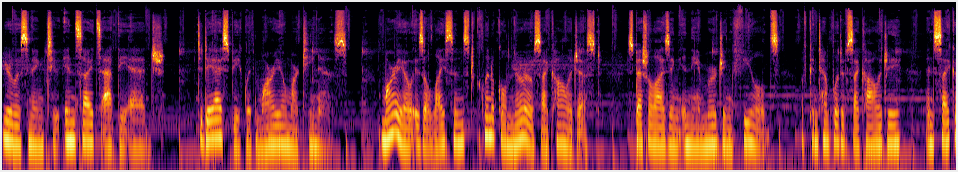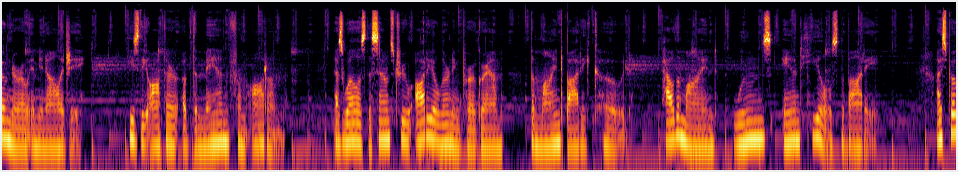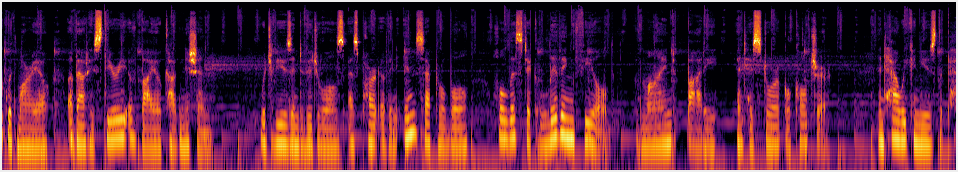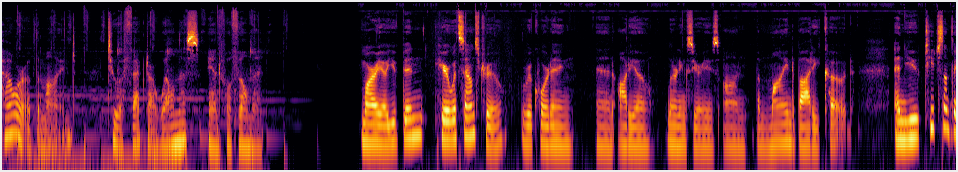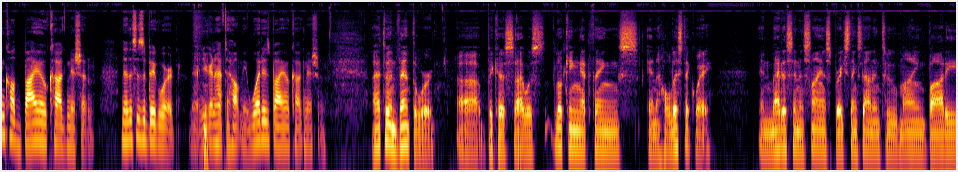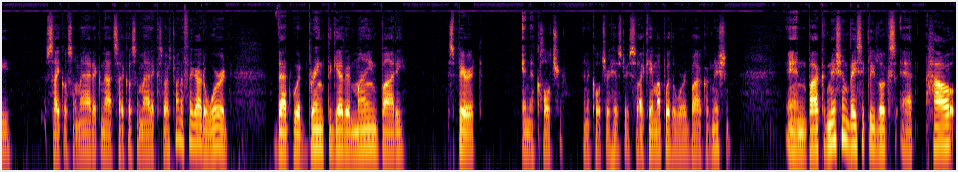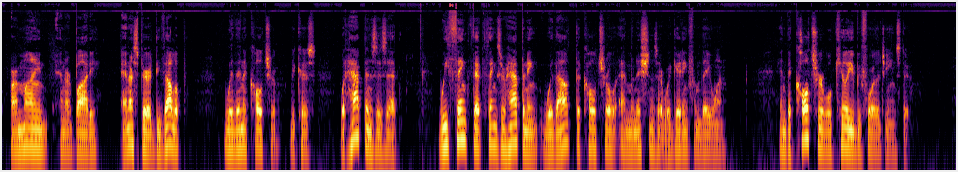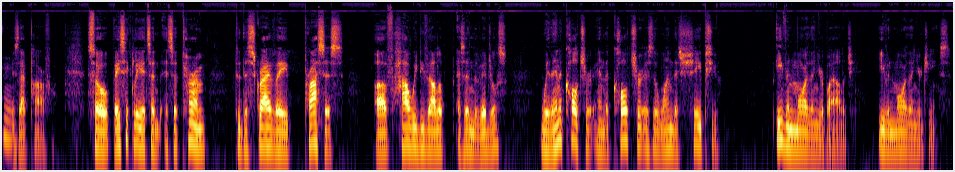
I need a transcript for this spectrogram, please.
You're listening to Insights at the Edge. Today I speak with Mario Martinez. Mario is a licensed clinical neuropsychologist specializing in the emerging fields of contemplative psychology and psychoneuroimmunology. He's the author of The Man from Autumn, as well as the Sounds True audio learning program, The Mind Body Code How the Mind Wounds and Heals the Body. I spoke with Mario about his theory of biocognition, which views individuals as part of an inseparable, holistic living field of mind, body, and historical culture, and how we can use the power of the mind to affect our wellness and fulfillment. Mario, you've been here with Sounds True, recording an audio learning series on the mind body code and you teach something called biocognition. Now, this is a big word, and you're going to have to help me. What is biocognition? I had to invent the word uh, because I was looking at things in a holistic way. And medicine and science breaks things down into mind, body, psychosomatic, not psychosomatic. So I was trying to figure out a word that would bring together mind, body, spirit in a culture, in a culture history. So I came up with the word biocognition. And biocognition basically looks at how our mind and our body and our spirit develop within a culture. Because what happens is that we think that things are happening without the cultural admonitions that we're getting from day one. And the culture will kill you before the genes do. Hmm. Is that powerful? So basically, it's a, it's a term to describe a process of how we develop as individuals within a culture, and the culture is the one that shapes you even more than your biology even more than your genes.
